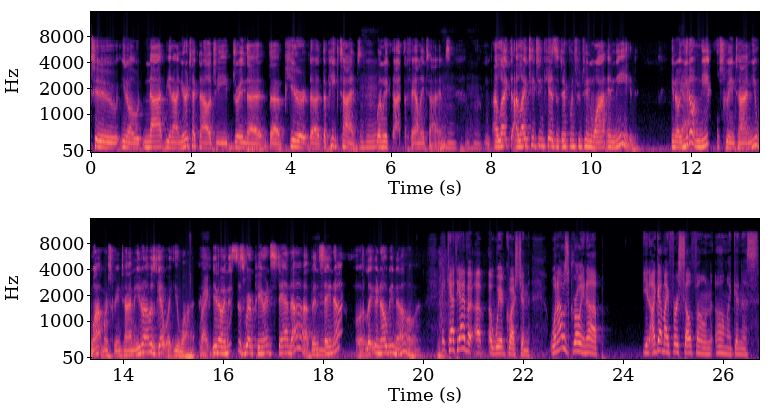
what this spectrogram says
to you know not being on your technology during the the pure the, the peak times mm-hmm. when we've got the family times. Mm-hmm. Mm-hmm. I like I like teaching kids the difference between want and need. You know, Yeah. you don't need more screen time. You want more screen time, and you don't always get what you want. Right. You know, and this is where parents stand up and say no. Let your no be no. Hey, Kathy, I have a, a, a weird question. When I was growing up, you know, I got my first cell phone. Oh my goodness.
